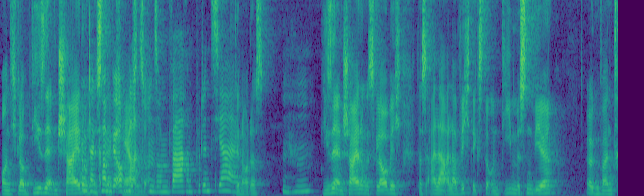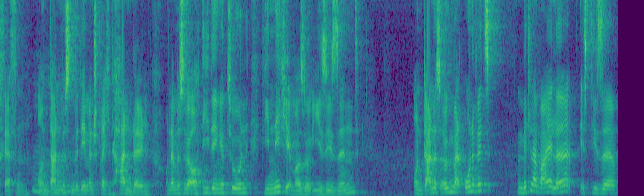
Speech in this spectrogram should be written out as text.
Und ich glaube, diese Entscheidung ist der Kern. Und dann kommen wir auch nicht zu unserem wahren Potenzial. Genau das. Diese Entscheidung ist, glaube ich, das Aller, Allerwichtigste und die müssen wir irgendwann treffen. Mhm. Und dann müssen wir dementsprechend handeln. Und dann müssen wir auch die Dinge tun, die nicht immer so easy sind. Und dann ist irgendwann, ohne Witz, mittlerweile ist diese,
